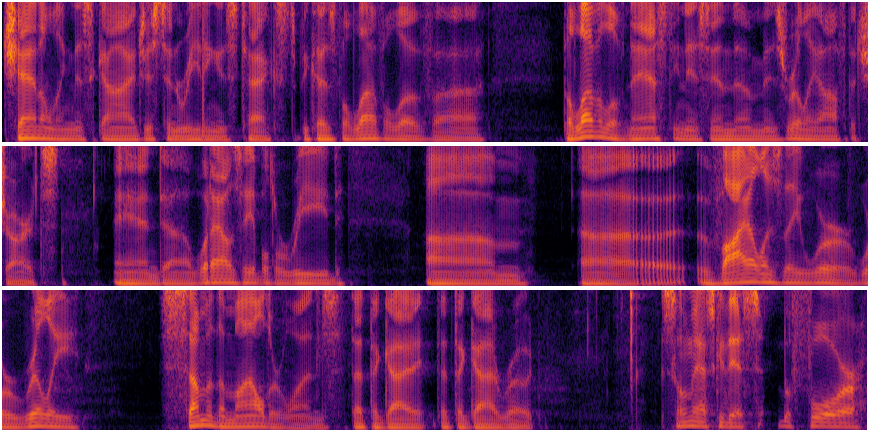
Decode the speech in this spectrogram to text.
channeling this guy just in reading his text because the level of uh, the level of nastiness in them is really off the charts. And uh, what I was able to read, um, uh, vile as they were, were really some of the milder ones that the guy that the guy wrote. So let me ask you this before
